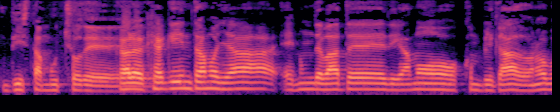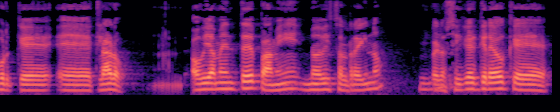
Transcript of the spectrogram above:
dista mucho de... Claro, es que aquí entramos ya en un debate, digamos, complicado, ¿no? Porque, eh, claro, obviamente para mí no he visto el reino, pero sí que creo que,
